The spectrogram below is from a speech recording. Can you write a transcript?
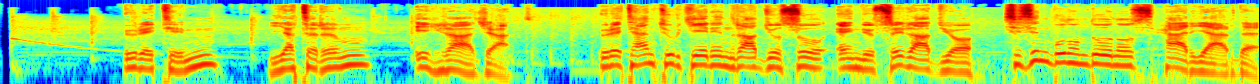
Üretim, yatırım, ihracat. Üreten Türkiye'nin radyosu Endüstri Radyo sizin bulunduğunuz her yerde.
